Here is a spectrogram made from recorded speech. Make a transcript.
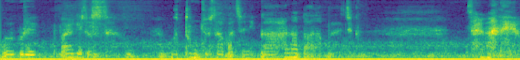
얼굴이 빨개졌어요. 무통 주사 맞으니까 하나도 안 아파요 지금. 살만해요.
